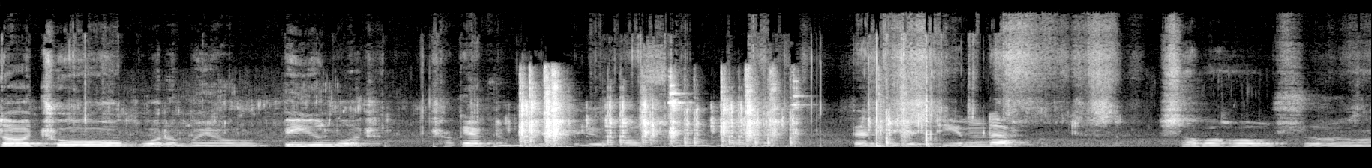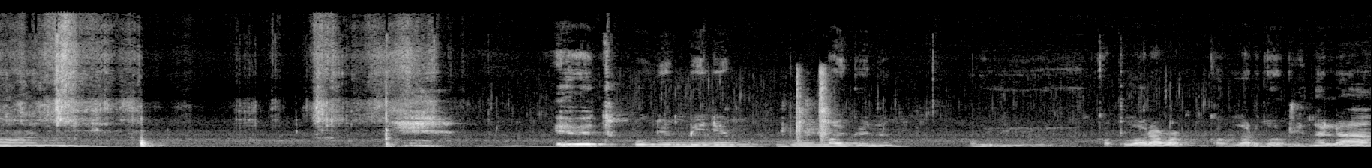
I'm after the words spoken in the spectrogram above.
Daha çok var ama ya. Bir yıl var. Şaka zaman kaldı. Ben de yatayım da sabah olsun. Evet bugün benim bulma günüm. Uy, kapılara bak kapılar da orijinal ha.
